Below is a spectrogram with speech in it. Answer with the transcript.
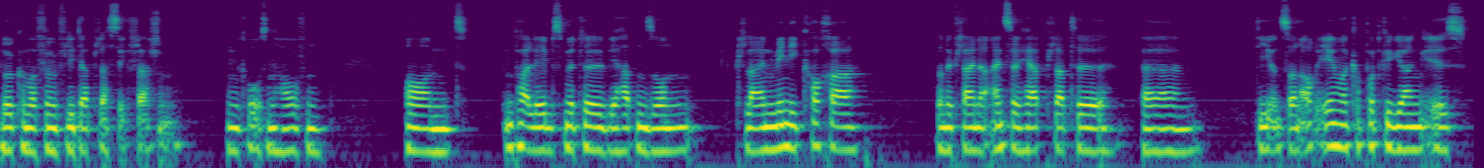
0,5 Liter Plastikflaschen, einen großen Haufen. Und ein paar Lebensmittel. Wir hatten so einen kleinen Mini-Kocher, so eine kleine Einzelherdplatte, äh, die uns dann auch irgendwann kaputt gegangen ist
